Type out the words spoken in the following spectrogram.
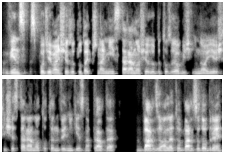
Więc spodziewam się, że tutaj przynajmniej starano się, żeby to zrobić i no jeśli się starano, to ten wynik jest naprawdę Bardzo, ale to bardzo dobry.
